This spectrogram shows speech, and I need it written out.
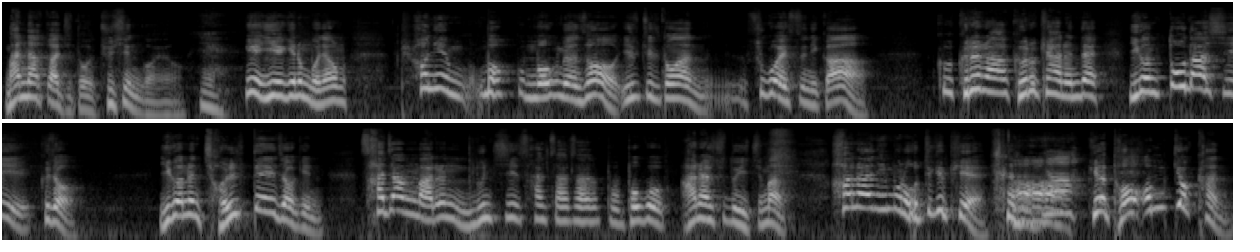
만나까지도 주신 거예요. 예. 이 얘기는 뭐냐면 편히 먹고 먹으면서 일주일 동안 수고했으니까 그 그래라 그렇게 하는데 이건 또 다시 그죠? 이거는 절대적인 사장 말은 눈치 살살살 보- 보고 안 할 수도 있지만 하나님은 어떻게 피해? 아, 그냥 더 엄격한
